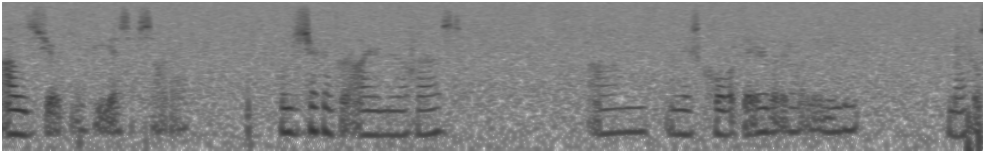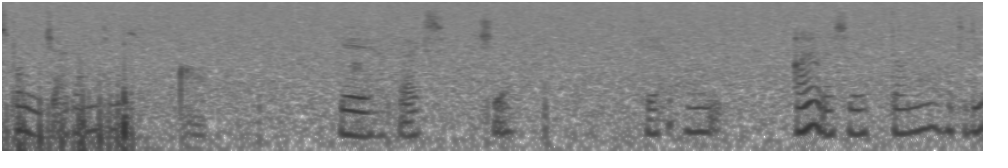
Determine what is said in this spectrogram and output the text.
I was joking if you guys have saw that. I'm just checking for iron real fast. Um, and there's coal up there, but I don't really need it. Natural spawning jack-o'-lanterns. Yeah, facts. Yeah. Okay, um, I honestly don't know what to do.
